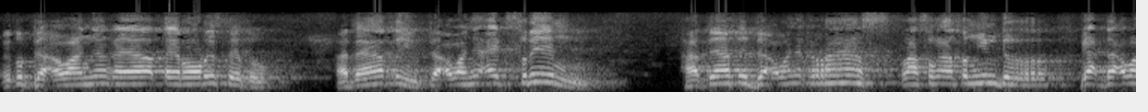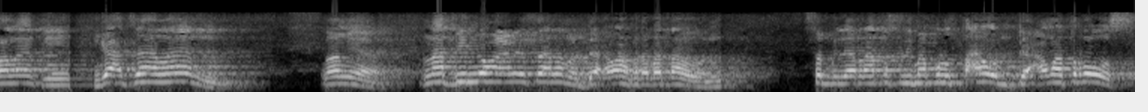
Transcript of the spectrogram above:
Itu dakwahnya kayak teroris itu. Hati-hati, dakwahnya ekstrim. Hati-hati dakwahnya keras, langsung antum minder, enggak dakwah lagi, enggak jalan. Paham ya? Nabi Nuh alaihissalam dakwah berapa tahun? 950 tahun dakwah terus.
